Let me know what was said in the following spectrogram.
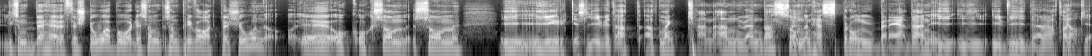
liksom behöver förstå både som, som privatperson och, och, och som, som i, i yrkeslivet att, att man kan användas som mm. den här språngbrädan i, i, i vidare attacker.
